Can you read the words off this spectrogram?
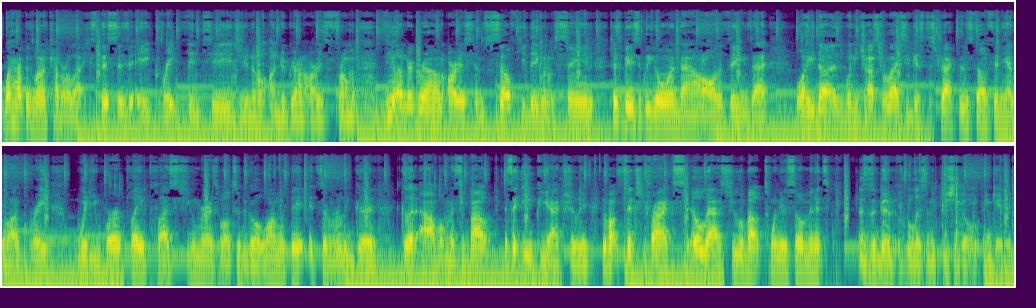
what happens when I try to relax? This is a great vintage, you know, underground artist from the underground artist himself. You dig what I'm saying? Just basically going down all the things that, well, he does when he tries to relax. He gets distracted and stuff, and he has a lot of great witty wordplay plus humor as well too to go along with it. It's a really good, good album. It's about, it's an EP actually. It's about six tracks. It'll last you about 20 or so minutes. This is a good listen. You should go and get it.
